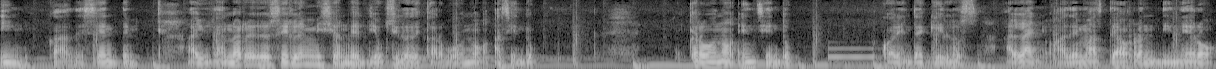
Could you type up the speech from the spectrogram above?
incandescente, ayudando a reducir la emisión de dióxido de carbono haciendo carbono en 140 kilos al año, además de ahorrar dinero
